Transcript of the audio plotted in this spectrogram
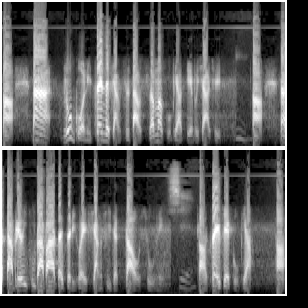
啊，那如果你真的想知道什么股票跌不下去嗯啊，那 W 一七八八在这里会详细的告诉你是啊，这一些股票啊，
